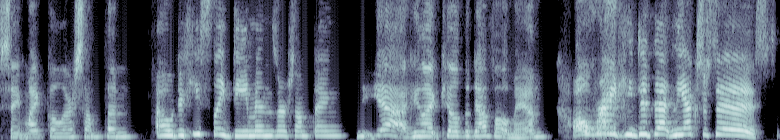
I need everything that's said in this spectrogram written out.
St. Michael or something? Oh, did he slay demons or something? Yeah, he like killed the devil, man. Oh, right, he did that in The Exorcist.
